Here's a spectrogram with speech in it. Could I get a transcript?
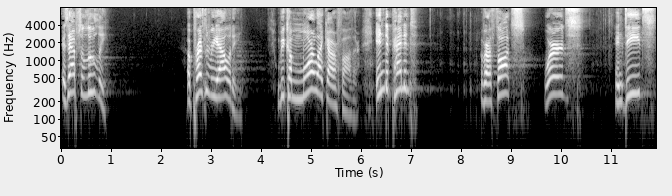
is absolutely a present reality. We become more like our Father, independent of our thoughts, words, and deeds.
